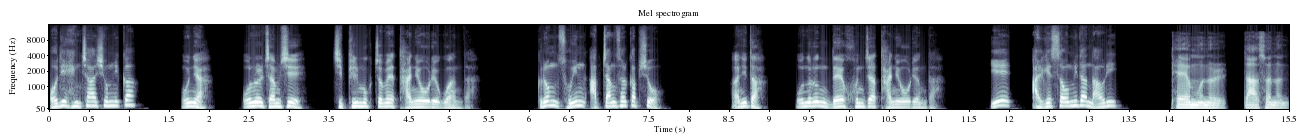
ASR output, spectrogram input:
어디 행차하시옵니까? 오냐, 오늘 잠시 지필목점에 다녀오려고 한다. 그럼 소인 앞장설 값쇼. 아니다. 오늘은 내 혼자 다녀오련다. 예, 알겠사옵니다, 나으리. 대문을 나서는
